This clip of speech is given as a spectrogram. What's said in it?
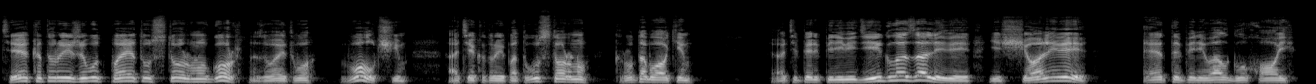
Те, которые живут по эту сторону гор, называют его Волчьим, а те, которые по ту сторону, — Крутобоким. А теперь переведи глаза левее, еще левее. Это перевал глухой.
